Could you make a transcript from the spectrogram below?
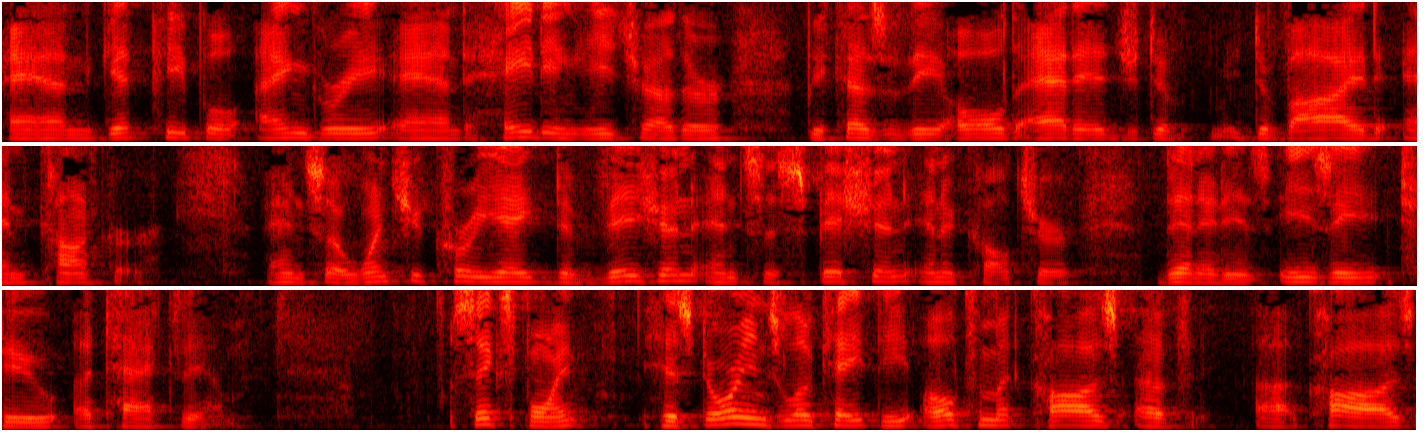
and get people angry and hating each other because of the old adage divide and conquer. And so once you create division and suspicion in a culture, then it is easy to attack them. Sixth point historians locate the ultimate cause of uh, cause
